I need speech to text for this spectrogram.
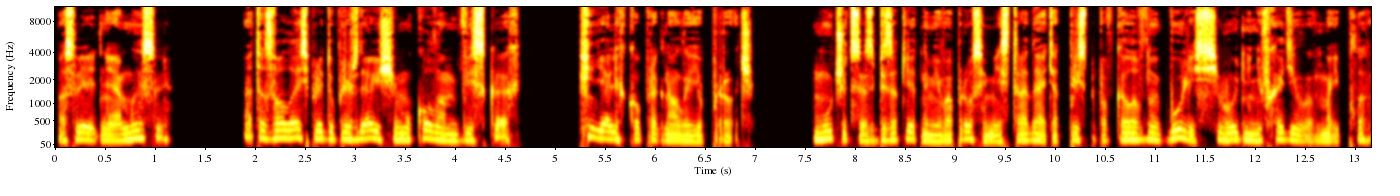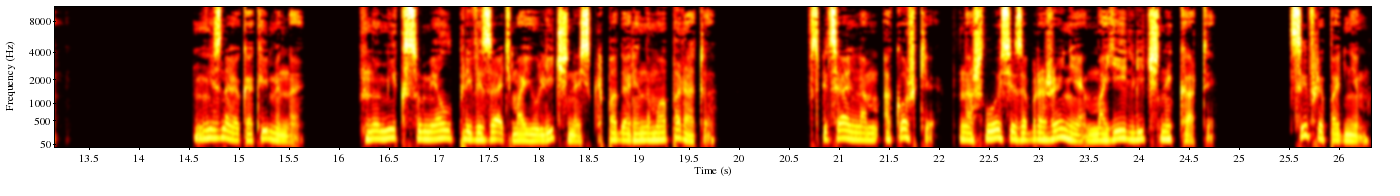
Последняя мысль отозвалась предупреждающим уколом в висках я легко прогнал ее прочь. Мучиться с безответными вопросами и страдать от приступов головной боли сегодня не входило в мои планы. Не знаю, как именно, но Мик сумел привязать мою личность к подаренному аппарату. В специальном окошке нашлось изображение моей личной карты. Цифры под ним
